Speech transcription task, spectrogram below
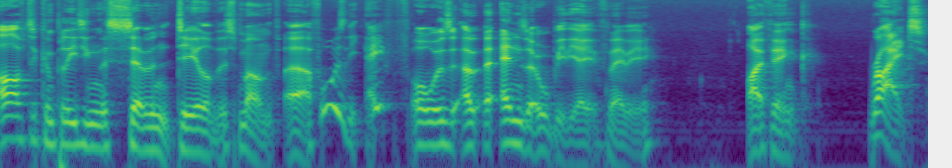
after completing the seventh deal of this month. Uh, I thought it was the eighth, or was uh, Enzo will be the eighth, maybe. I think. Right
